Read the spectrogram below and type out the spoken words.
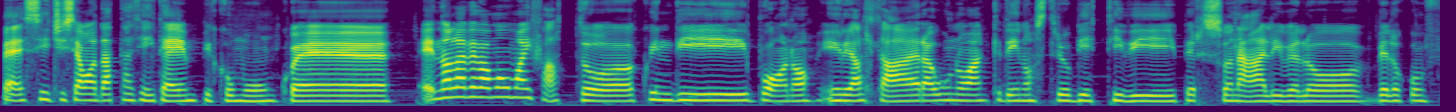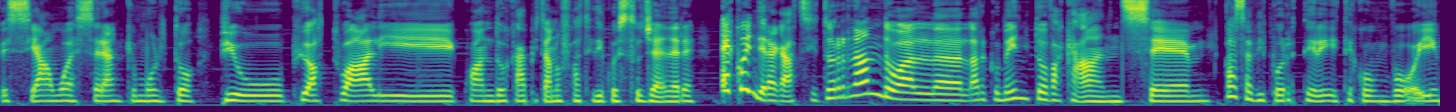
Beh, sì, ci siamo adattati ai tempi comunque. E non l'avevamo mai fatto, quindi buono. In realtà era uno anche dei nostri obiettivi personali, ve lo, ve lo confessiamo, essere anche molto più, più attuali quando capitano fatti di questo genere. E quindi ragazzi, tornando al- all'argomento vacanze, cosa vi porterete con voi?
